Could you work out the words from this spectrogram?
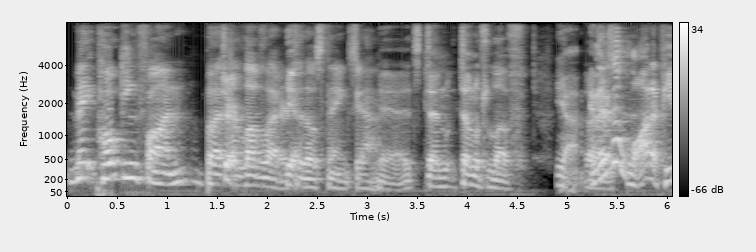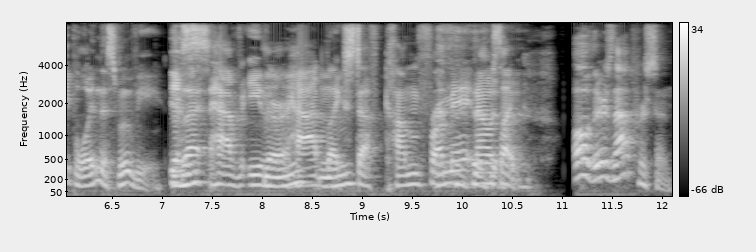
make poking fun, but Sure. a love letter Yeah. to those things. Yeah. yeah. It's done done with love. Yeah, and there's a lot of people in this movie Yes. that have either Mhm, had like mhm. stuff come from it, and I was like, "Oh, there's that person.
